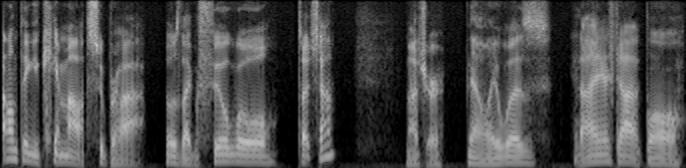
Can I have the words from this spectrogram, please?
I don't think it came out super high. It was like field goal touchdown. Not sure. No, it was Niners got ball.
